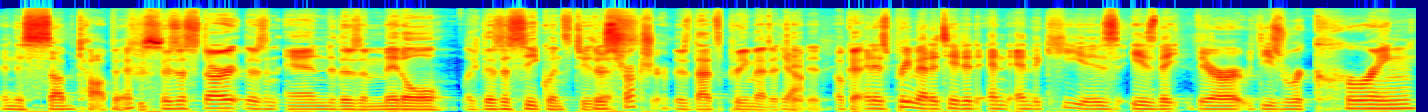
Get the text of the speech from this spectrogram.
and the subtopics. There's a start, there's an end, there's a middle, like there's a sequence to There's this. structure. There's that's premeditated. Okay. And it's premeditated and and the key is is that there are these recurring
